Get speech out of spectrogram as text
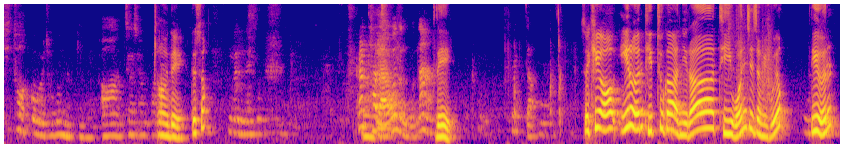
D2 아까 왜 적은 느낌이? 아, 제가 잘못 봤 어, 네. 됐어? 네네. 그럼 다 나오는구나. 네. 그렇죠. 그래서 기억 1은 D2가 아니라 D1 지점이고요. 니은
